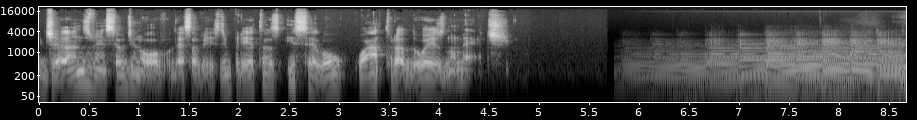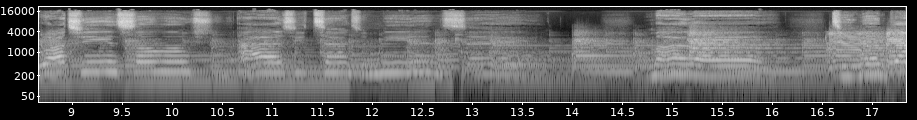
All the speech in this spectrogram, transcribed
Jones venceu de novo, dessa vez de pretas, e selou 4 a 2 no match. Watching in slow motion as you turn to me and say, My love, till my breath.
